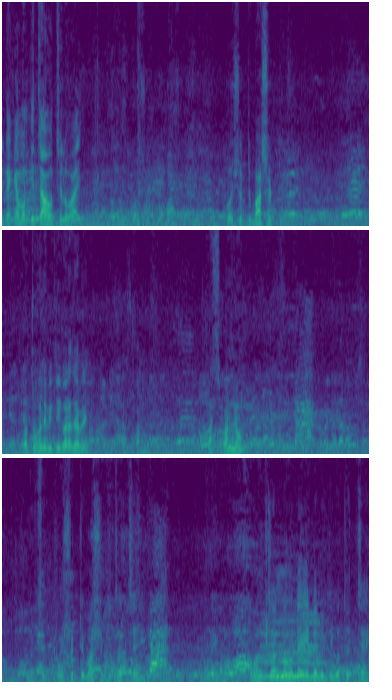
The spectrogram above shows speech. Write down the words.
এটা কেমন কি চা হচ্ছিল ভাই? পঁয়ষট্টি, বাষট্টি। কত হলে বিক্রি করা যাবে? পাঁচপান্ন। আচ্ছা, পঁয়ষট্টি বাষট্টি চাচ্ছে। পঞ্চান্ন হলে এটা বিক্রি করতে চাই।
